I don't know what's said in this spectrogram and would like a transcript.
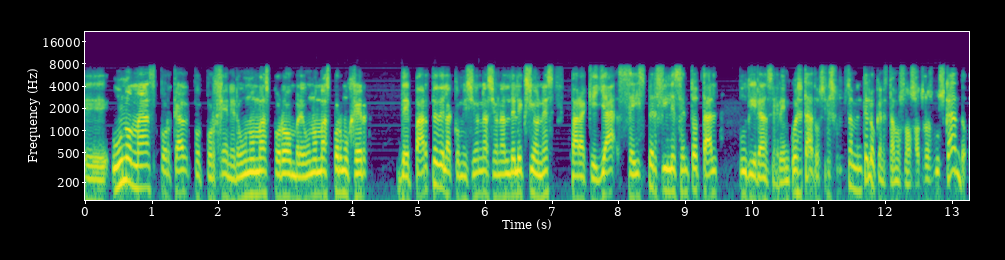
eh, uno más por, cada, por género, uno más por hombre, uno más por mujer, de parte de la Comisión Nacional de Elecciones para que ya seis perfiles en total pudieran ser encuestados. Y es justamente lo que estamos nosotros buscando,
